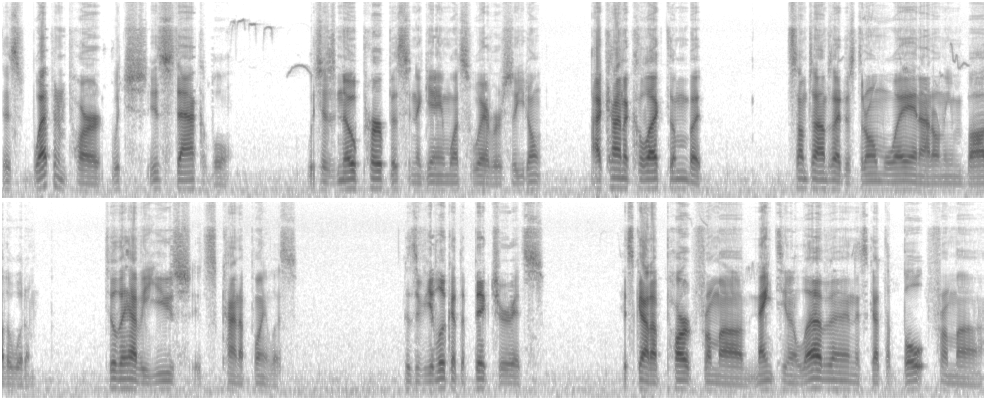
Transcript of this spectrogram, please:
this weapon part, which is stackable, which has no purpose in the game whatsoever. So you don't. I kind of collect them, but sometimes I just throw them away and I don't even bother with them. Till they have a use, it's kind of pointless. Because if you look at the picture, it's it's got a part from a uh, 1911. It's got the bolt from uh,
